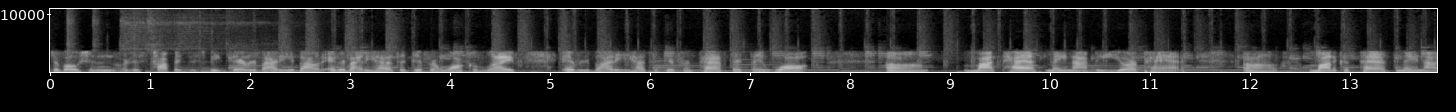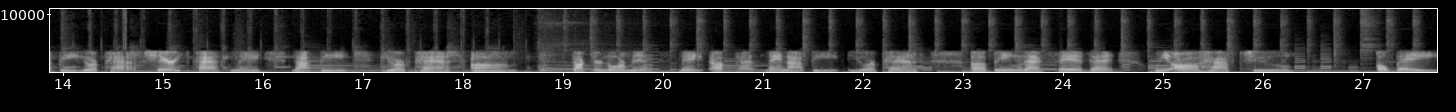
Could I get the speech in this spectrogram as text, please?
devotion or this topic to speak to everybody about, everybody has a different walk of life. Everybody has a different path that they walk. Um, my path may not be your path. Uh, Monica's path may not be your path. Sherrie's path may not be your path. Um, Dr. Norman may uh, path may not be your path. Uh, being that said, that we all have to obey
